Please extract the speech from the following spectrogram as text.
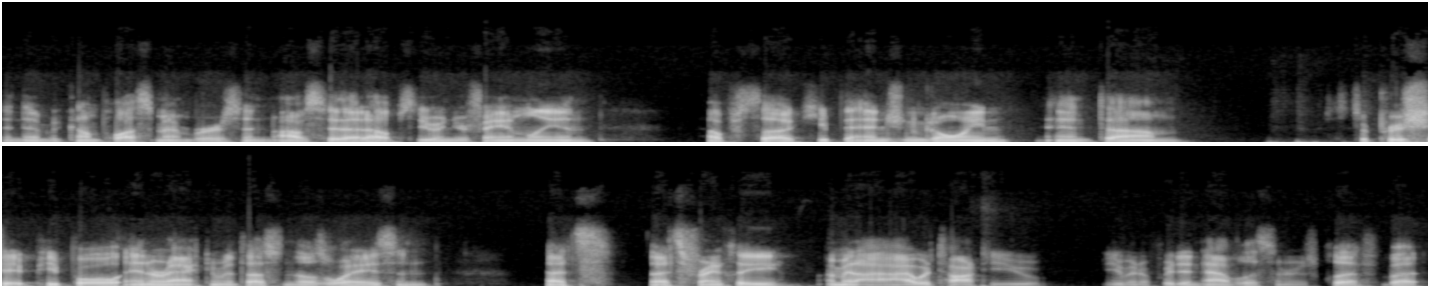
and then become plus members and obviously that helps you and your family and helps uh, keep the engine going and um, just appreciate people interacting with us in those ways and that's that's frankly i mean I, I would talk to you even if we didn't have listeners cliff but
